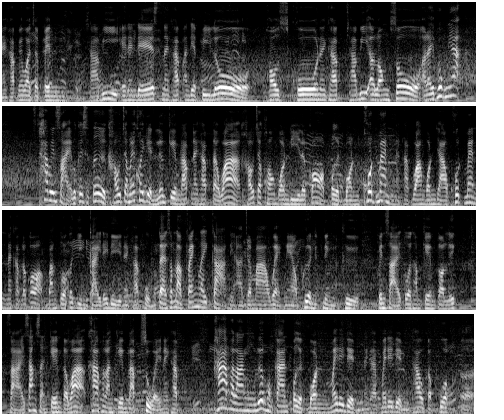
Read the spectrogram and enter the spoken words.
นะครับไม่ว่าจะเป็นชาบี เอร์นานเดซนะครับอันเดรียปีร์โลพอลสโคลส์นะครับชาบี อลอนโซอะไรพวกเนี้ย ถ้าเป็นสาย o r c h e s t r เขาจะไม่ค่อยเด่นเรื่องเกมรับนะครับแต่ว่าเขาจะครองบอลดีแล้วก็เปิดบอลโคตรแม่นนะครับวางบอลยาวโคตรแม่นนะครับแล้วก็บางตัวก็ยิงไกลได้ดีนะครับผมแต่สำหรับแฟงไลกาดเนี่ยอาจจะมาแหวกแนวเพื่อนนิดนึงอะคือเป็นสายตัวทำเกมตอนลึก สายสร้างสรรค์เกม แต่ว่าค่าพลังเกมรับสวยนะครับค่าพลังเรื่องของการเปิดบอลไม่ได้เด่นนะครับไม่ได้เด่นเท่ากับพวกเอ่อ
